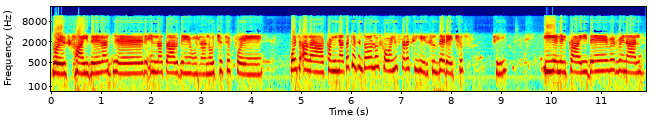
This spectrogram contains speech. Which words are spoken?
Pues Haider ayer en la tarde o en la noche se fue pues a la caminata que hacen todos los jóvenes para exigir sus derechos, ¿sí? Y en el CAI de Berbenal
